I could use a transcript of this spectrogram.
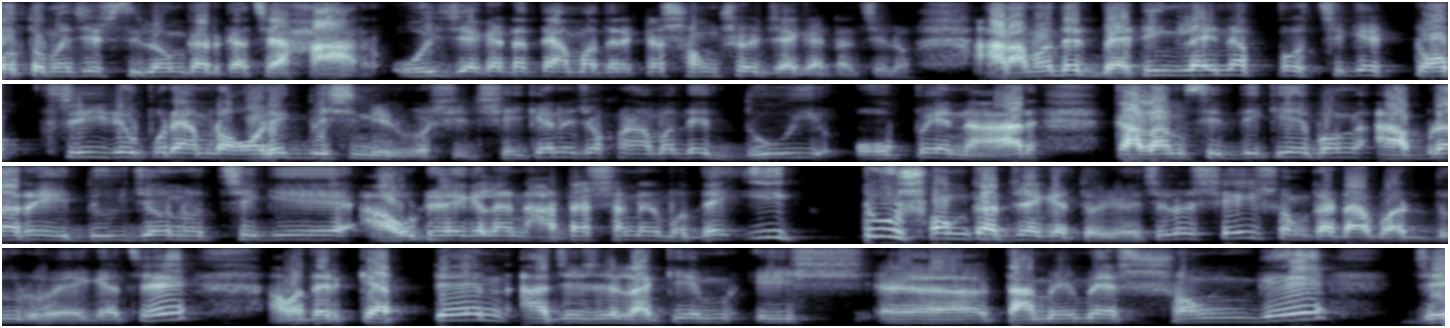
গত ম্যাচের শ্রীলঙ্কার কাছে হার, ওই জায়গাটাতে আমাদের একটা সংশয়ের জায়গাটা ছিল। আর আমাদের ব্যাটিং লাইন আপ হচ্ছে গিয়ে টপ থ্রির উপরে আমরা অনেক বেশি নির্ভরশীল। সেইখানে যখন আমাদের দুই ওপেনার কালাম সিদ্দিকী এবং আবরার এই দুইজন হচ্ছে গিয়ে আউট হয়ে গেলেন আঠাশ রানের মধ্যে একটু শঙ্কার জায়গায় তৈরি হয়েছিল। সেই শঙ্কাটা আবার দূর হয়ে গেছে। আমাদের ক্যাপ্টেন আজিজুল হাকিম ইস তামিমের সঙ্গে যে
